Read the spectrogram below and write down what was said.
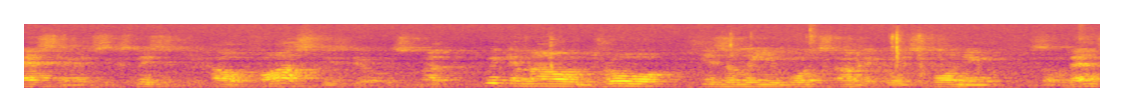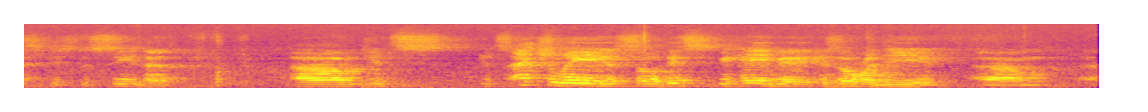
estimates explicitly how fast this goes, but we can now draw easily what are the corresponding so densities to see that um, it's it's actually so this behavior is already um, uh,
